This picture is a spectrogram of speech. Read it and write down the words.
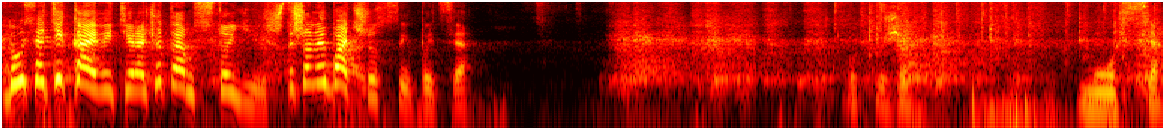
Дуся, тікай тіля, чого там стоїш? Ти що не бачиш, що сипеться? От уже Мося.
